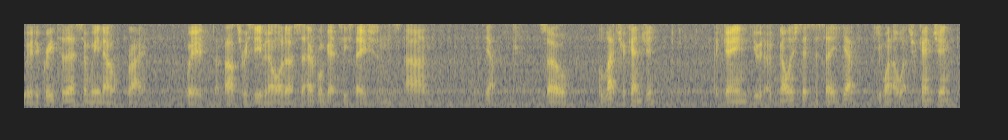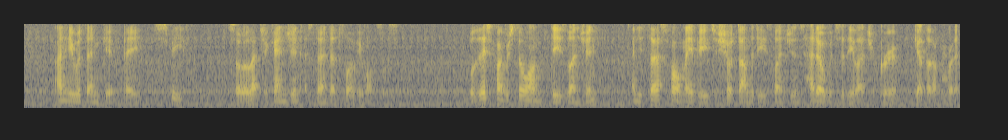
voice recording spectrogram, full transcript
we'd agree to this and we know, right, we're about to receive an order, so everyone gets to stations, and yeah. So, electric engine, again, you would acknowledge this to say, yep, you want electric engine, and he would then give a speed. So electric engine, a stern dead slow he wants us. Well at this point we're still on diesel engine, and your first thought may be to shut down the diesel engines, head over to the electric room, get that up and running.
